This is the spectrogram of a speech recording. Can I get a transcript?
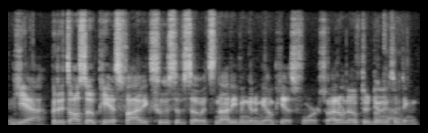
Yeah, but it's also PS5 exclusive, so it's not even going to be on PS4. So I don't know if they're doing Okay. something.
